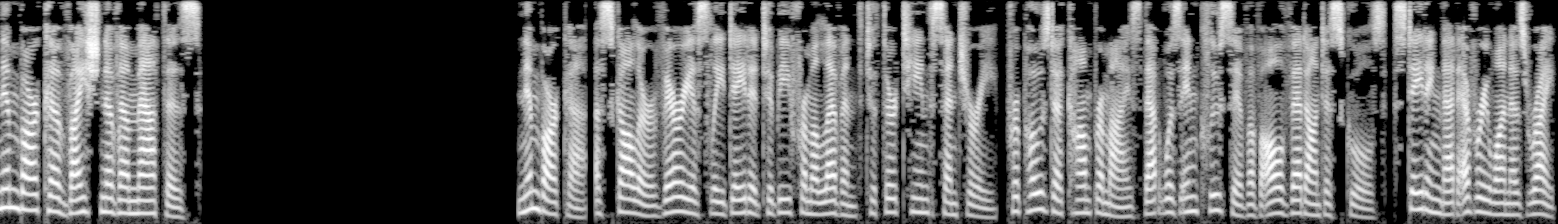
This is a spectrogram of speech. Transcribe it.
Nimbarka Vaishnava Mathas Nimbarka, a scholar variously dated to be from 11th to 13th century, proposed a compromise that was inclusive of all Vedanta schools, stating that everyone is right,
